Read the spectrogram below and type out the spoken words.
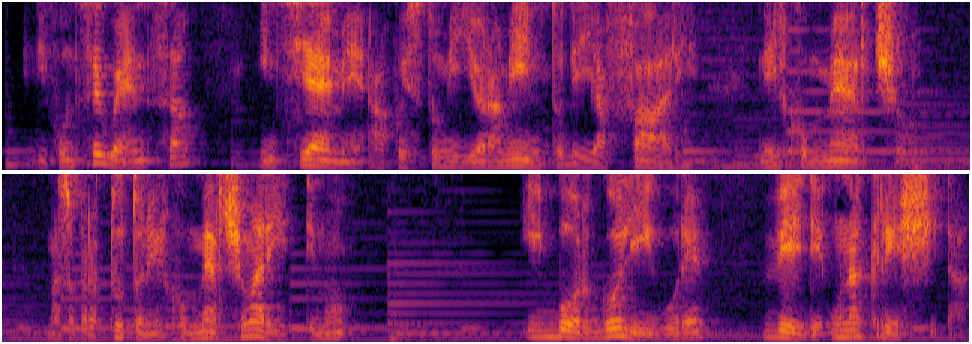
Di conseguenza, insieme a questo miglioramento degli affari nel commercio, ma soprattutto nel commercio marittimo, il borgo ligure vede una crescita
